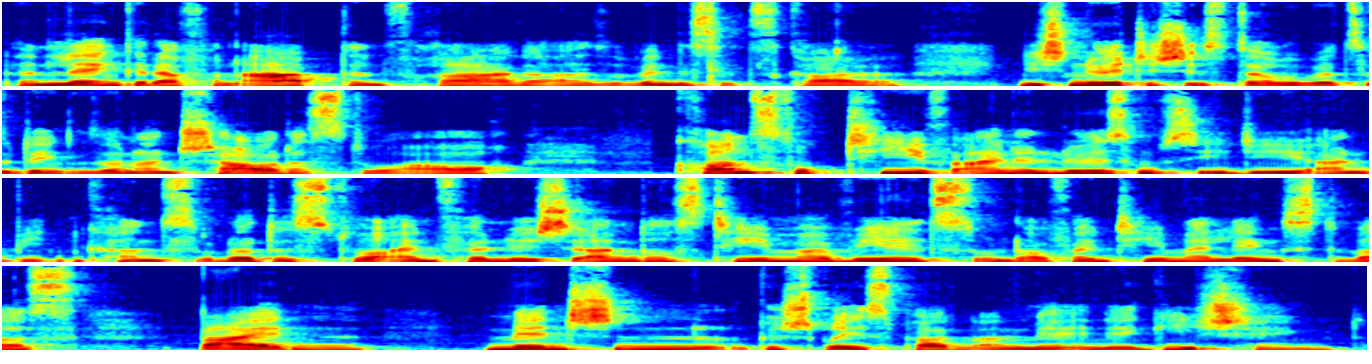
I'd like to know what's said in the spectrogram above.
Dann lenke davon ab, dann frage, also wenn es jetzt gerade nicht nötig ist, darüber zu denken, sondern schau, dass du auch konstruktiv eine Lösungsidee anbieten kannst oder dass du ein völlig anderes Thema wählst und auf ein Thema lenkst, was beiden Menschen, Gesprächspartnern mehr Energie schenkt.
